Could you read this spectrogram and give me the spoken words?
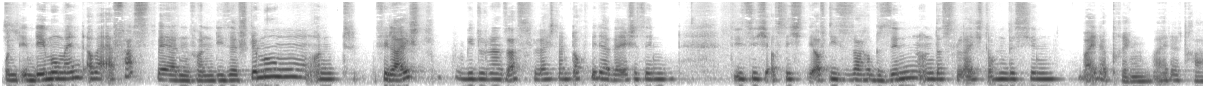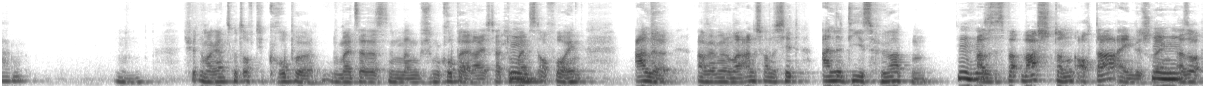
Und in dem Moment aber erfasst werden von dieser Stimmung und vielleicht, wie du dann sagst, vielleicht dann doch wieder welche sind, die sich auf, sich, auf diese Sache besinnen und das vielleicht auch ein bisschen weiterbringen, weitertragen. Mhm. Ich würde mal ganz kurz auf die Gruppe. Du meinst ja, dass man eine bestimmte Gruppe erreicht hat. Du hm. meinst auch vorhin alle. Aber wenn wir mal anschauen, da steht alle, die es hörten. Mhm. Also es war, war schon auch da eingeschränkt. Mhm. Also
